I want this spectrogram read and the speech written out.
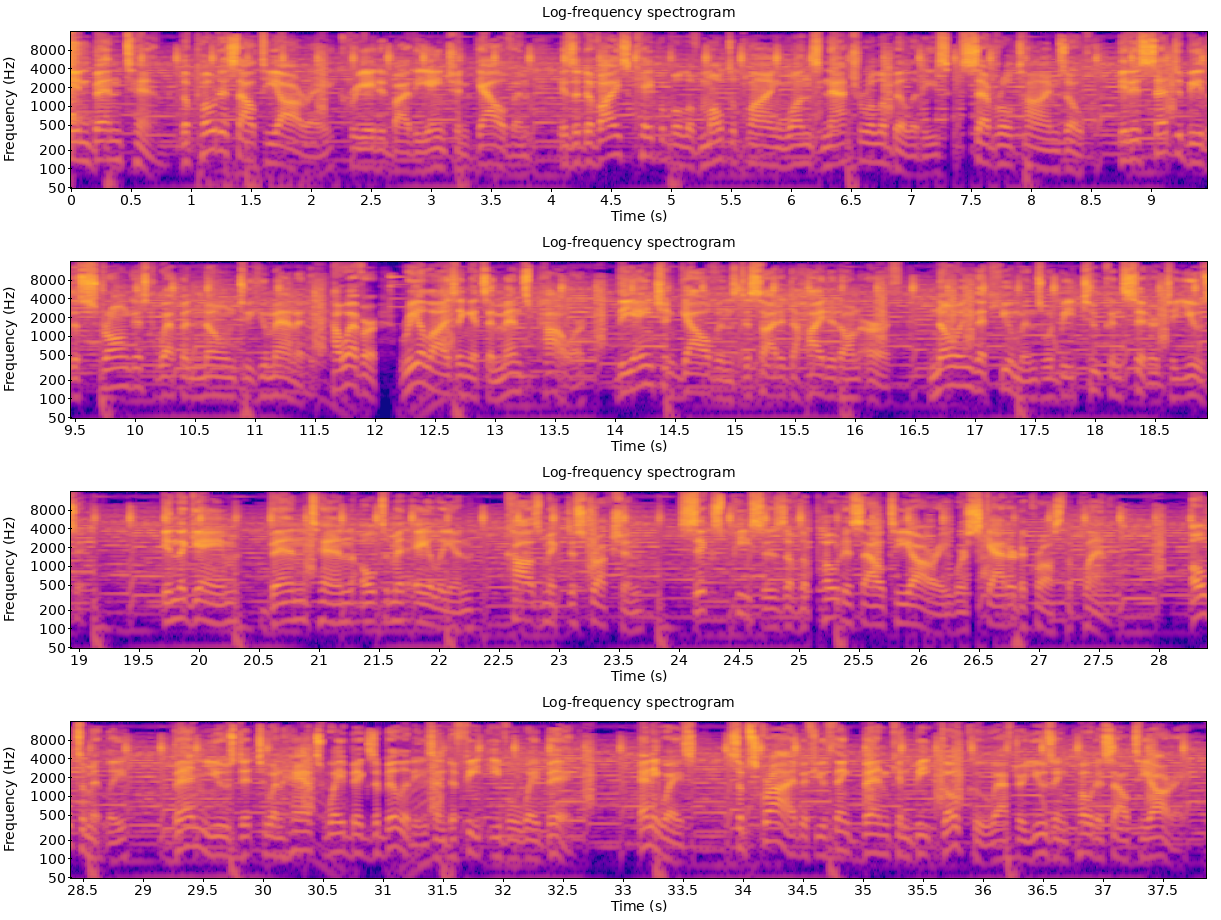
In Ben 10, the Potis Altiare, created by the ancient Galvan, is a device capable of multiplying one's natural abilities several times over. It is said to be the strongest weapon known to humanity. However, realizing its immense power, the ancient Galvans decided to hide it on Earth, knowing that humans would be too considered to use it. In the game, Ben 10 Ultimate Alien, Cosmic Destruction, six pieces of the Potis Altiare were scattered across the planet. Ultimately, Ben used it to enhance Way Big's abilities and defeat evil Weibig. Anyways, subscribe if you think Ben can beat Goku after using Potis Altiare.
